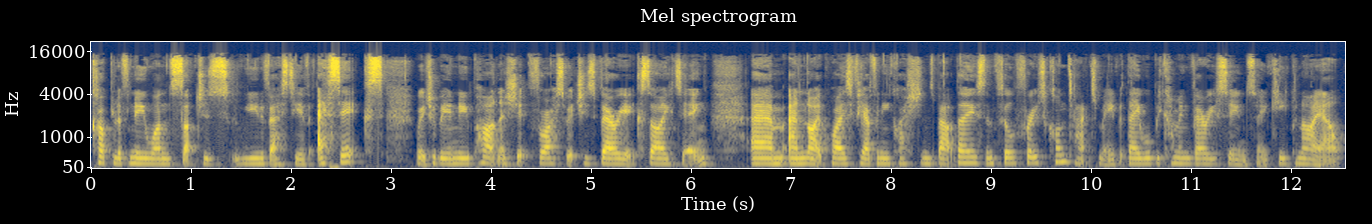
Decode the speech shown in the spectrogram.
couple of new ones, such as University of Essex, which will be a new partnership for us, which is very exciting. Um, and likewise, if you have any questions about those, then feel free to contact me, but they will be coming very soon, so keep an eye out.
